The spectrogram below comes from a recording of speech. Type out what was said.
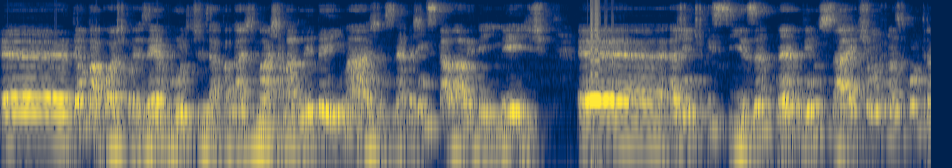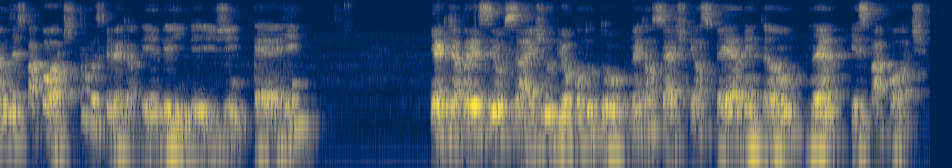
É, tem um pacote, por exemplo, muito utilizado para análise de imagem, chamado EBI Imagens. Né? Para a gente instalar o EBI Image, é, a gente precisa né, vir no site onde nós encontramos esse pacote. Então, vou escrever aqui, EBI Image R, e aqui apareceu o site do biocondutor, né, que é o site que hospeda, então, né, esse pacote.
